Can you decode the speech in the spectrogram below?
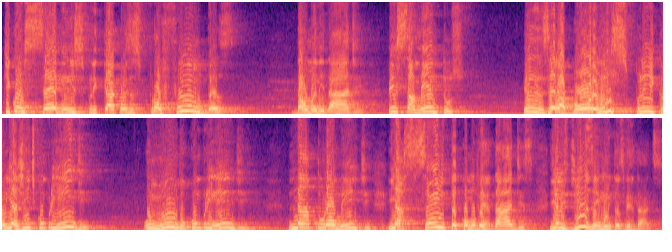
que conseguem explicar coisas profundas da humanidade, pensamentos, eles elaboram, explicam e a gente compreende. O mundo compreende naturalmente e aceita como verdades, e eles dizem muitas verdades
